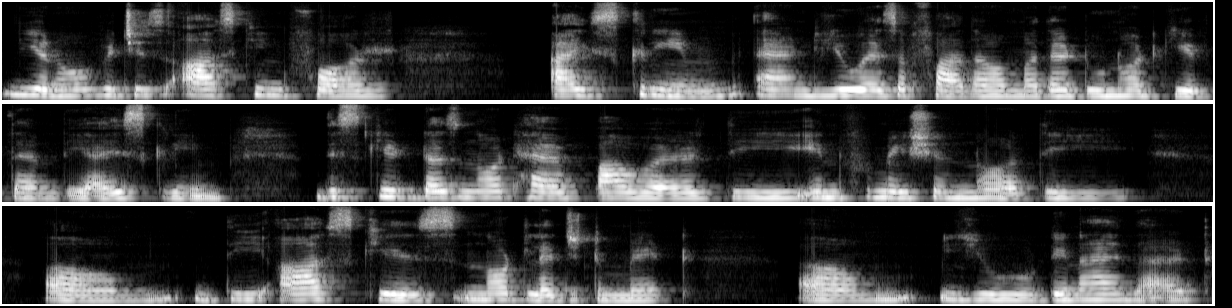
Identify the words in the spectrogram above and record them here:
you know which is asking for ice cream and you as a father or mother do not give them the ice cream. This kid does not have power the information or the um, the ask is not legitimate. Um, you deny that.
